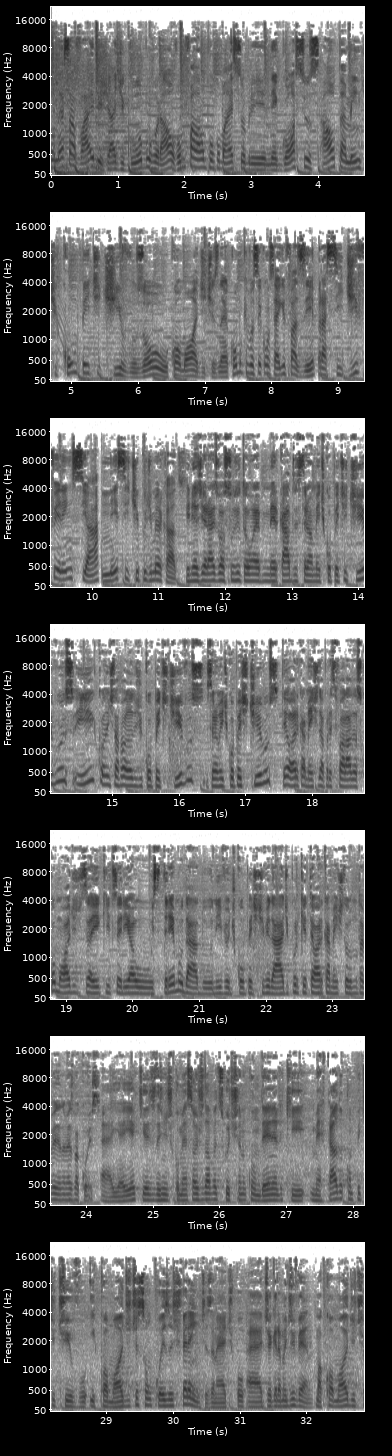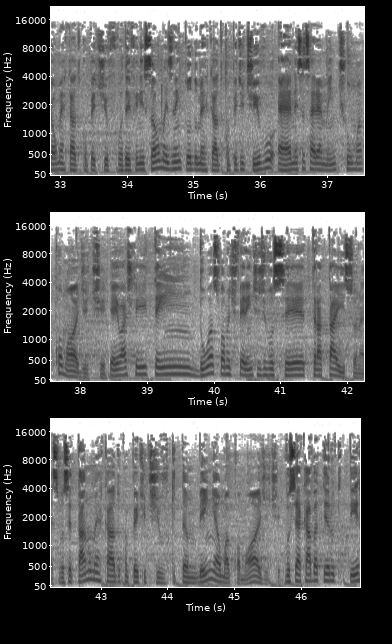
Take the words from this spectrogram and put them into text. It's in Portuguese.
Então, nessa vibe já de Globo Rural, vamos falar um pouco mais sobre negócios altamente competitivos ou commodities, né? Como que você consegue fazer para se diferenciar nesse tipo de mercado? Em linhas gerais, o assunto então é mercados extremamente competitivos e quando a gente tá falando de competitivos, extremamente competitivos, teoricamente dá pra se falar das commodities aí, que seria o extremo da, do nível de competitividade, porque teoricamente todo mundo tá vendendo a mesma coisa. É, e aí aqui antes da gente começar, eu já estava discutindo com o Denner que mercado competitivo e commodity são coisas diferentes, né? Tipo, é, diagrama de Venn. Uma commodity é um mercado competitivo por definição, mas nem todo mercado competitivo é necessariamente uma commodity. E aí eu acho que tem duas formas diferentes de você tratar isso, né? Se você tá no mercado competitivo que também é uma commodity, você acaba tendo que ter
